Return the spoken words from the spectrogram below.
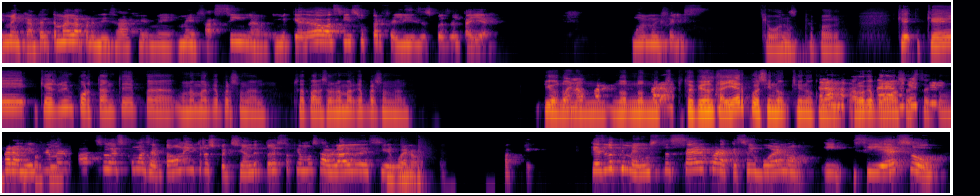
y me encanta el tema del aprendizaje, me, me fascina me quedé así súper feliz después del taller. Muy, muy feliz. Qué bueno, qué padre. ¿Qué, qué, ¿Qué es lo importante para una marca personal? O sea, para hacer una marca personal. Digo, no, bueno, no, no, no, estoy pidiendo el taller, pues, sino, sino como algo que podamos... Para, este, para mí el primer paso es como hacer toda una introspección de todo esto que hemos hablado y decir, bueno, qué? ¿qué es lo que me gusta hacer? ¿Para qué soy bueno? Y si eso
